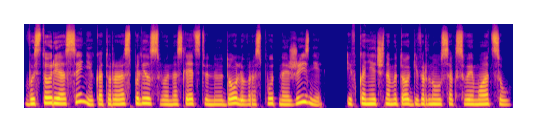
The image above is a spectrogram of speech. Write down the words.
В истории о сыне, который распылил свою наследственную долю в распутной жизни и в конечном итоге вернулся к своему отцу,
